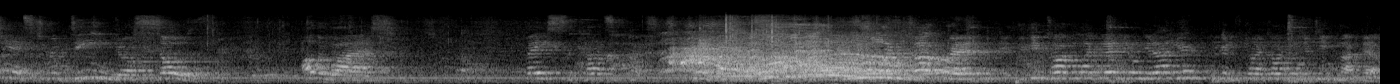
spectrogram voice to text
chance to redeem your soul. Otherwise, face the consequences. You don't like to talk, Fred. If you keep talking like that, you don't get out of here, you're gonna try and talk with your teeth knocked out.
